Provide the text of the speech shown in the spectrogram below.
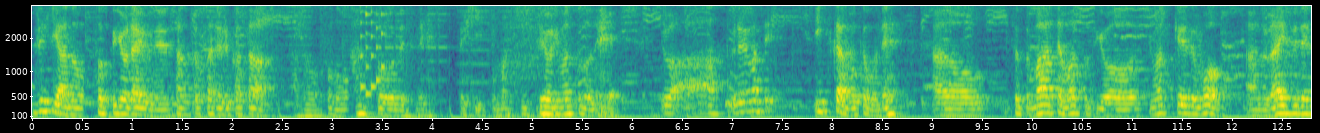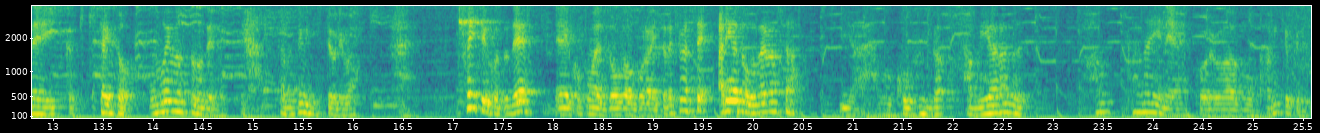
ぜひあの卒業ライブね参加される方あのその感想をですねぜひお待ちしておりますので。うわー羨ましい。いつか僕もねあのちょっとまーちゃんは卒業しますけれどもあのライブでねいつか聞きたいと思いますのでいや楽しみにしております。はい、ということで、えーここまで動画をご覧いただきましてありがとうございました。いやもう興奮が冷めやらぬ。半端ないね。これはもう神曲でし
